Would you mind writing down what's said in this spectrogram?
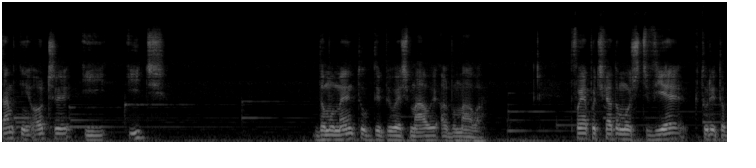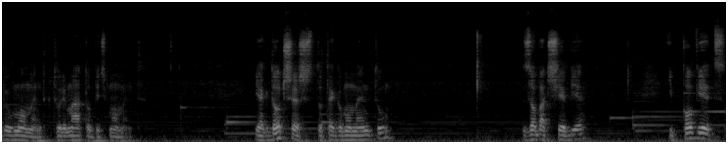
Zamknij oczy i idź do momentu, gdy byłeś mały albo mała. Twoja podświadomość wie, który to był moment, który ma to być moment. Jak dotrzesz do tego momentu, zobacz siebie i powiedz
